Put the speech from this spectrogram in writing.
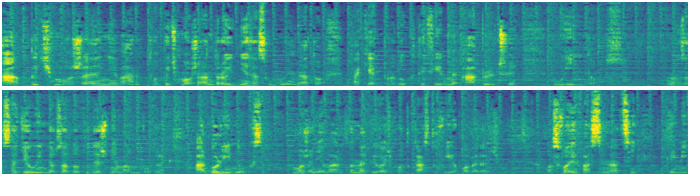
A być może nie warto, być może Android nie zasługuje na to, tak jak produkty firmy Apple czy Windows. No w zasadzie Windowsa to tu też nie mam w ogóle. Albo Linuxa. Może nie warto nagrywać podcastów i opowiadać o swojej fascynacji tymi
